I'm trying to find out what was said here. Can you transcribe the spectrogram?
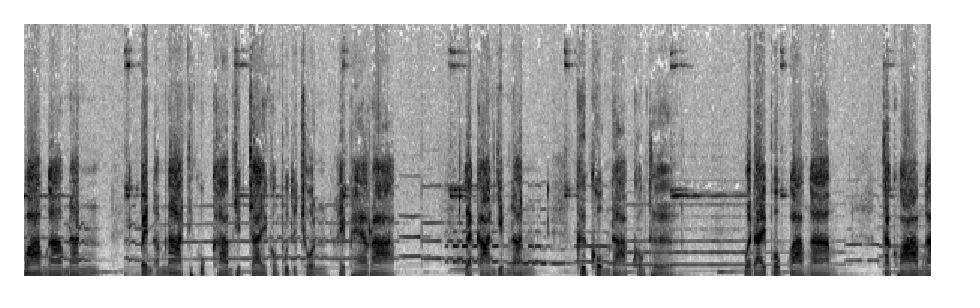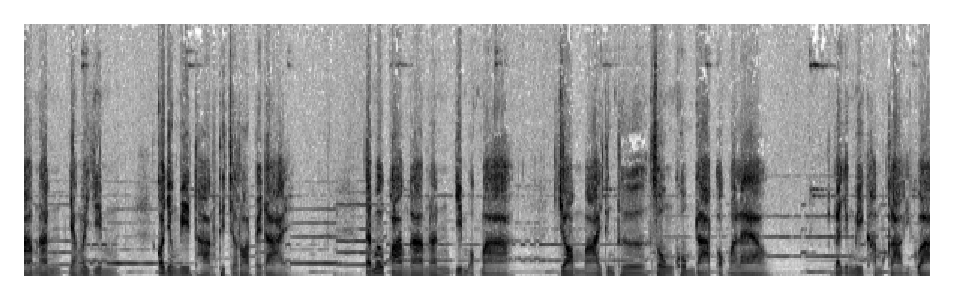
ความงามนั้นเป็นอำนาจที่คุกคามจิตใจของปุถุชนให้แพ้ราบ และการยิ้มนั้นคือคมดาบของเธอ เมื่อใดพบความงาม ถ้าความงามนั้นยังไม่ยิ้ม ก็ยังมีทางที่จะรอดไปได้ แต่เมื่อความงามนั้นยิ้มออกมา ย่อมหมายถึงเธอทรงคมดาบออกมาแล้ว และยังมีคำกล่าวอีกว่า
